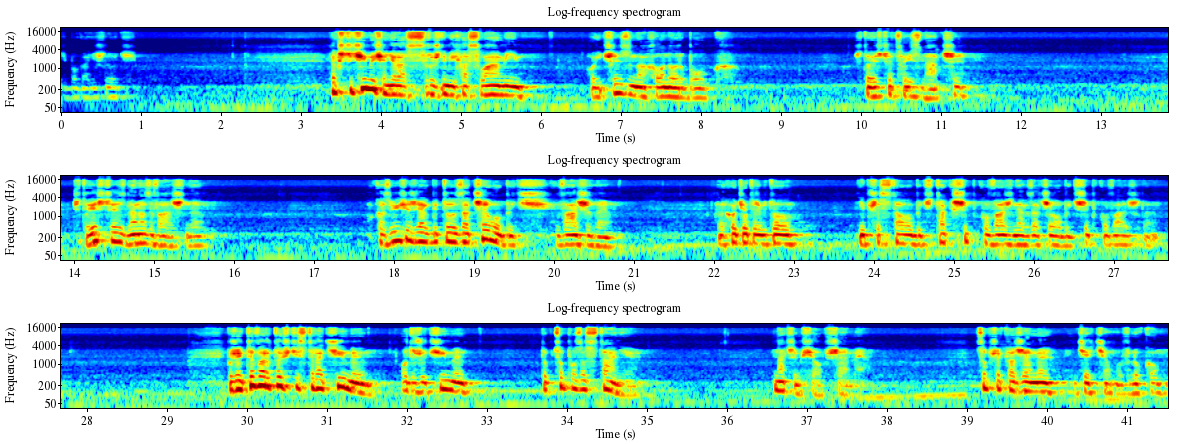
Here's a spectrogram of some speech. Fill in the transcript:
słuchać Boga niż ludzi. Tak szczycimy się nieraz różnymi hasłami ojczyzna, honor, Bóg. Czy to jeszcze coś znaczy? Czy to jeszcze jest dla nas ważne? Okazuje się, że jakby to zaczęło być ważne, ale chodzi o to, żeby to nie przestało być tak szybko ważne, jak zaczęło być szybko ważne. Jeżeli te wartości stracimy, odrzucimy, to co pozostanie? Na czym się oprzemy? Co przekażemy dzieciom, wnukom,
